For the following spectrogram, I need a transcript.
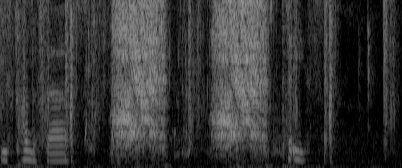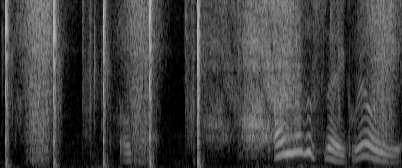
He's kind of fast. His face. Okay. Another snake, really?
